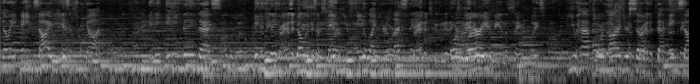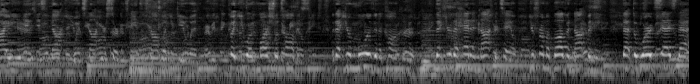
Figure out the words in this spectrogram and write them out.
You know, anxiety isn't from God. Any anything that's anything that's going to make you feel like you're less than or worry, you have to remind yourself that anxiety is, is not you. It's not your circumstance. It's not what you deal with. But you are Marshall Thomas. That you're more than a conqueror. That you're the head and not the tail. You're from above and not beneath. That the word says that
